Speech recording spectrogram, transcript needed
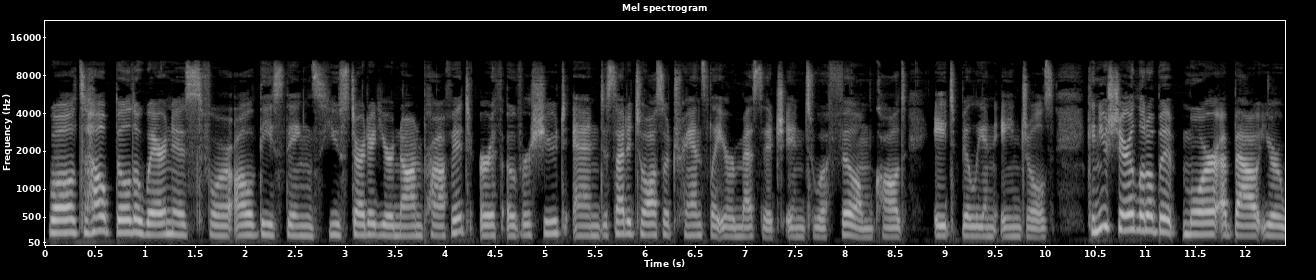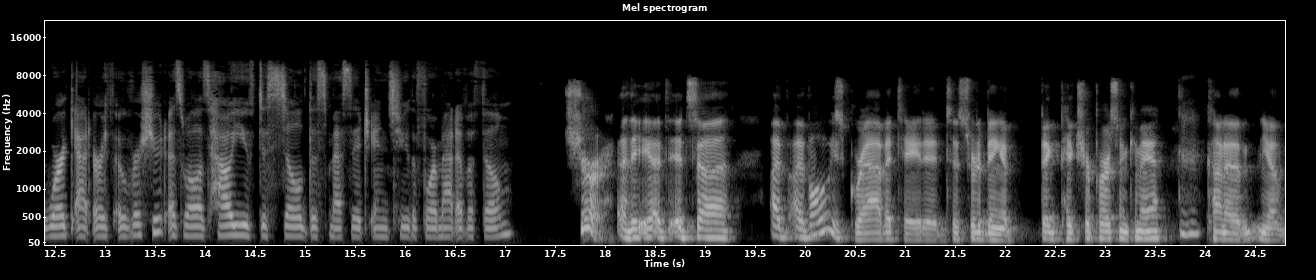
Well, to help build awareness for all of these things, you started your nonprofit, Earth Overshoot, and decided to also translate your message into a film called 8 Billion Angels. Can you share a little bit more about your work at Earth Overshoot, as well as how you've distilled this message into the format of a film? Sure. And it's, uh, I've, I've always gravitated to sort of being a big picture person, Kamea, mm-hmm. kind of you know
